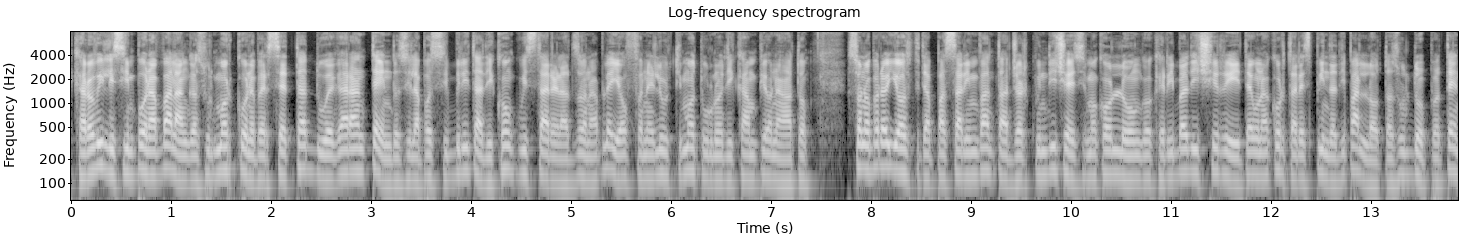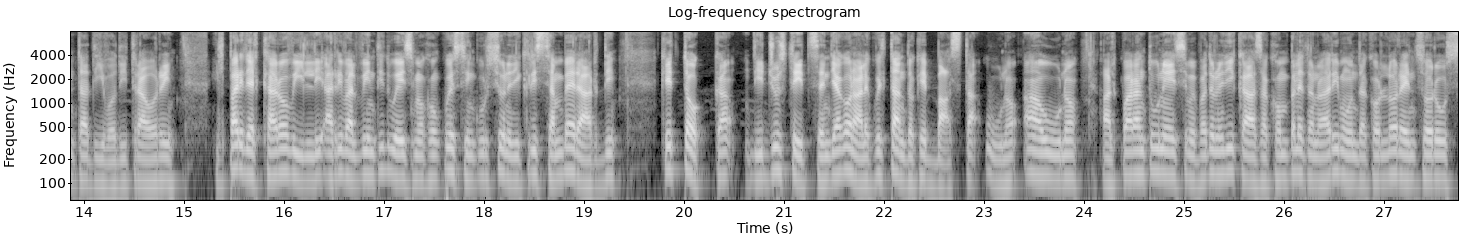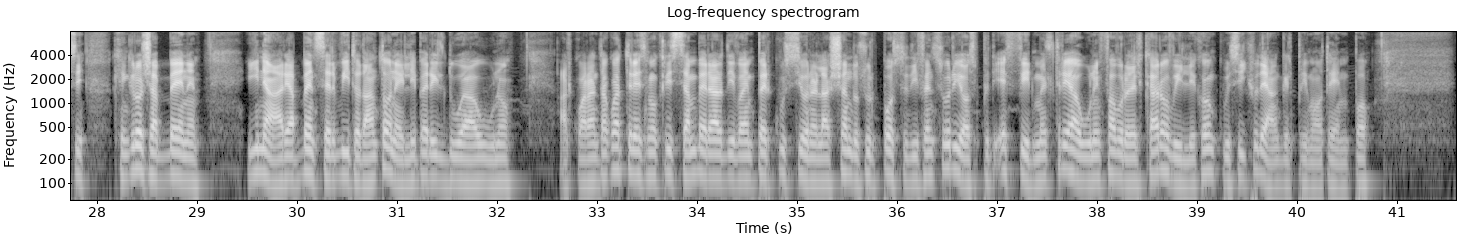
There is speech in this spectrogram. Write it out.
Carovilli si impone a Valanga sul Morcone per 7-2 garantendosi la possibilità di conquistare la zona playoff nell'ultimo turno di campionato. Sono però gli ospiti a passare in vantaggio al quindicesimo con Longo che ribadisce in rete una corta respinta di pallotta sul doppio tentativo di Traori. Il pari del Carovilli arriva al ventiduesimo con questa incursione di Cristian Berardi che tocca di giustezza in diagonale quel tanto che basta 1 a 1. Al 41esimo i padroni di casa completano la rimonta con Lorenzo Rossi che incrocia bene in area ben servito da Antonelli per il 2-1. Al 44esimo Cristian Berardi va in percussione lasciando sul posto i difensori ospiti e firma il 3-1 in favore del Carovilli con cui si chiude anche il primo tempo.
